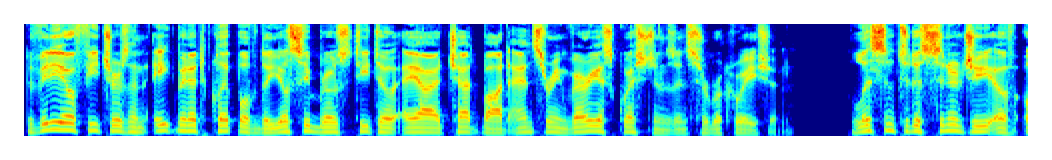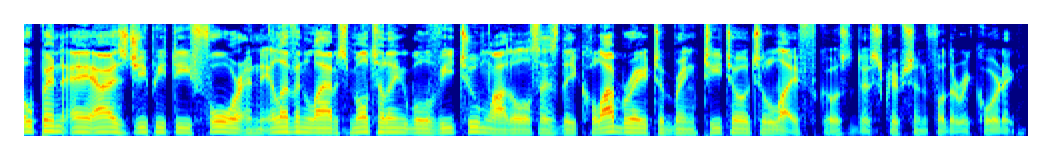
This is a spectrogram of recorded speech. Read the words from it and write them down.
The video features an 8 minute clip of the Josip Broz Tito AI chatbot answering various questions in Serbo-Croatian. Listen to the synergy of OpenAI's GPT 4 and ElevenLabs multilingual V2 models as they collaborate to bring Tito to life, goes the description for the recording.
